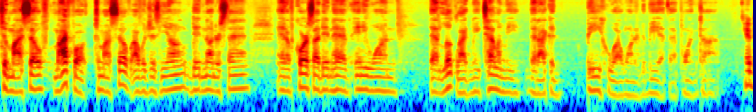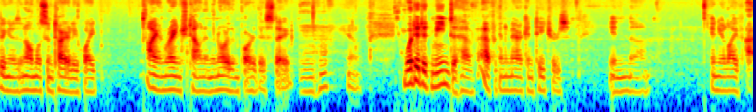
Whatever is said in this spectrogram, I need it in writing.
To myself, my fault. To myself, I was just young, didn't understand, and of course, I didn't have anyone that looked like me telling me that I could be who I wanted to be at that point in time. Hibbing is an almost entirely white Iron Range town in the northern part of this state. Mm-hmm. You know, what did it mean to have African American teachers in uh, in your life? I,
